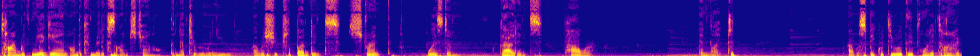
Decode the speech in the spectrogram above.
time with me again on the Kemetic Science channel, the Neteru in you. I wish you abundance, strength, wisdom, guidance, power, and light. I will speak with you at the appointed time.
